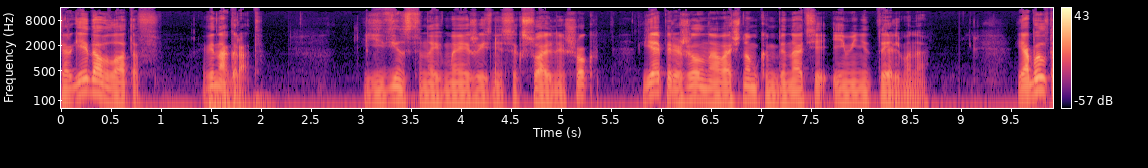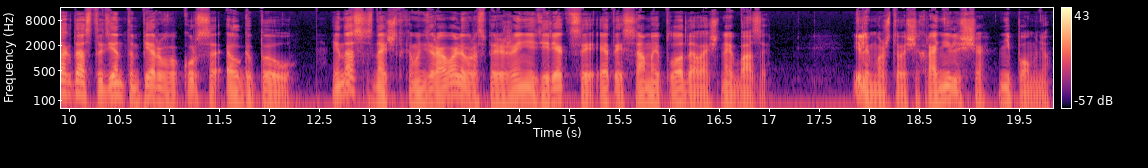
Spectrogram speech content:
Сергей Довлатов. Виноград. Единственный в моей жизни сексуальный шок я пережил на овощном комбинате имени Тельмана. Я был тогда студентом первого курса ЛГПУ, и нас, значит, командировали в распоряжение дирекции этой самой плодоовощной базы. Или, может, овощехранилища, не помню.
